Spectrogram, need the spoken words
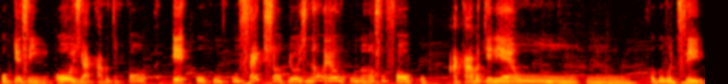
Porque assim, hoje acaba que com é, o, o, o, sex shop hoje não é o, o, nosso foco. Acaba que ele é um, um como eu vou dizer,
